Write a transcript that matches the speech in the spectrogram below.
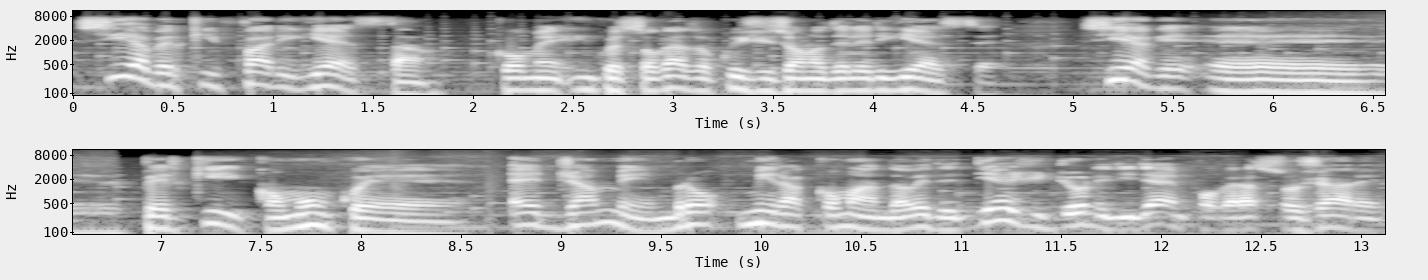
sia per chi fa richiesta come in questo caso qui ci sono delle richieste sia che eh, per chi comunque è già membro mi raccomando avete 10 giorni di tempo per associare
